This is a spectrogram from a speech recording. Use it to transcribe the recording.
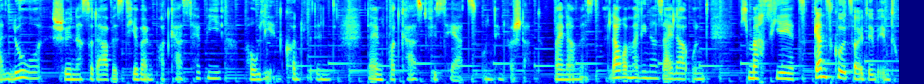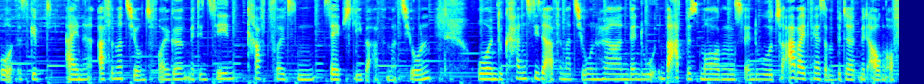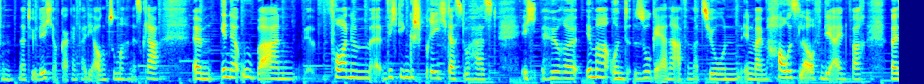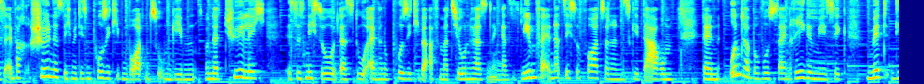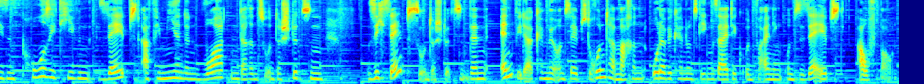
Hallo, schön, dass du da bist hier beim Podcast Happy, Holy and Confident, deinem Podcast fürs Herz und den Verstand. Mein Name ist Laura Marlina Seiler und ich mache es hier jetzt ganz kurz heute im Intro. Es gibt eine Affirmationsfolge mit den zehn kraftvollsten Selbstliebe-Affirmationen. Und du kannst diese Affirmation hören, wenn du im Bad bist morgens, wenn du zur Arbeit fährst, aber bitte mit Augen offen natürlich, auf gar keinen Fall die Augen zumachen, ist klar. Ähm, in der U-Bahn, vor einem wichtigen Gespräch, das du hast. Ich höre immer und so gerne Affirmationen. In meinem Haus laufen die einfach, weil es einfach schön ist, sich mit diesen positiven Worten zu umgeben. Und natürlich ist es nicht so, dass du einfach nur positive Affirmationen hörst und dein ganzes Leben verändert sich sofort, sondern es geht darum, dein Unterbewusstsein regelmäßig mit diesen positiven, selbst affirmierenden Worten darin zu unterstützen, sich selbst zu unterstützen. Denn entweder können wir uns selbst runtermachen oder wir können uns gegenseitig und vor allen Dingen uns selbst aufbauen.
